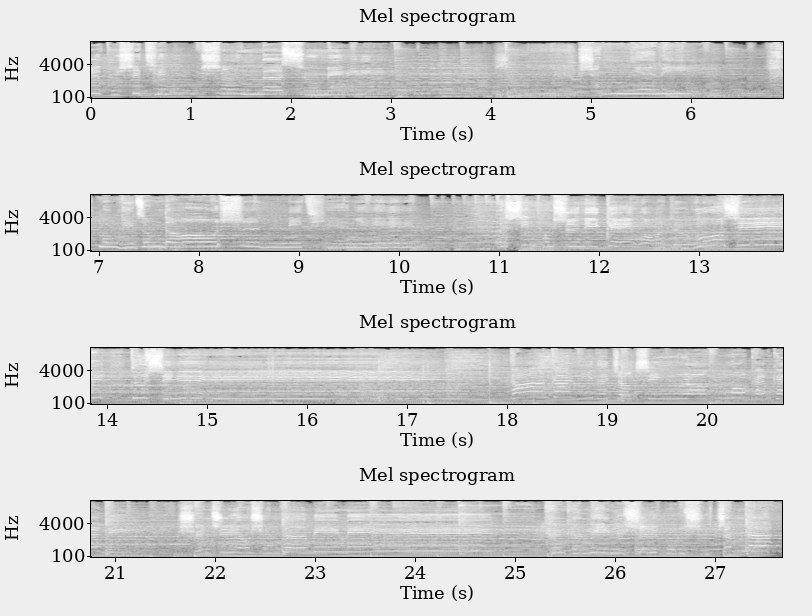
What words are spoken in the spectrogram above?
是不是天生的宿命？深夜里，梦里总都是你倩影，而心痛是你给我的无期徒刑。摊开你的掌心，让我看看你玄之又玄的秘密，看看里面是不是真的。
